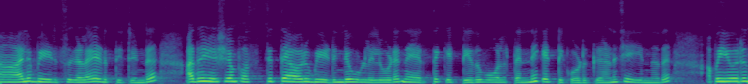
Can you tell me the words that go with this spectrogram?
നാല് ബീഡ്സുകളെ എടുത്തിട്ടുണ്ട്. അതിനുശേഷം ഫസ്റ്റത്തെ ആ ഒരു ബീഡിന്റെ ഉള്ളിലൂടെ നേരത്തെ കെട്ടിയതുപോലെ തന്നെ കെട്ടിക്കൊടുക്കുകയാണ് ചെയ്യുന്നത്. അപ്പോൾ ഈ ഒരു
